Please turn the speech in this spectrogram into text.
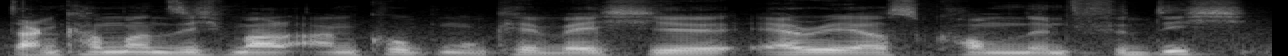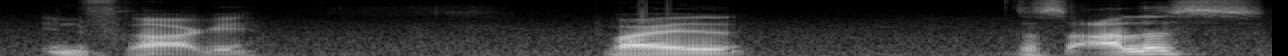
dann kann man sich mal angucken, okay, welche Areas kommen denn für dich in Frage? Weil das alles,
